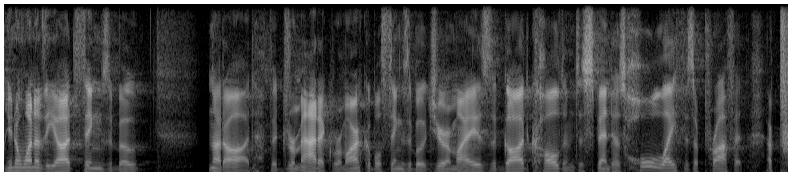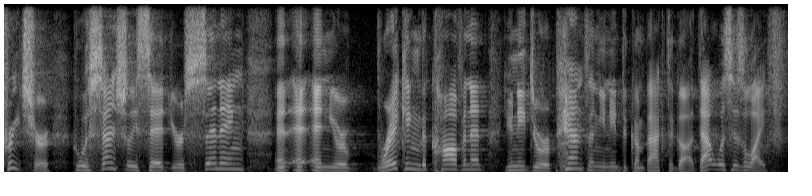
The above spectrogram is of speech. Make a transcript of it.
You know, one of the odd things about, not odd, but dramatic, remarkable things about Jeremiah is that God called him to spend his whole life as a prophet, a preacher who essentially said, You're sinning and, and, and you're breaking the covenant, you need to repent and you need to come back to God. That was his life.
